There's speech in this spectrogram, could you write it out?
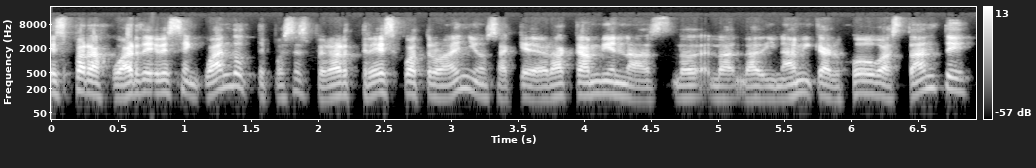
es para jugar de vez en cuando, te puedes esperar tres, cuatro años a que de verdad cambien las, la, la, dinámica del juego bastante.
